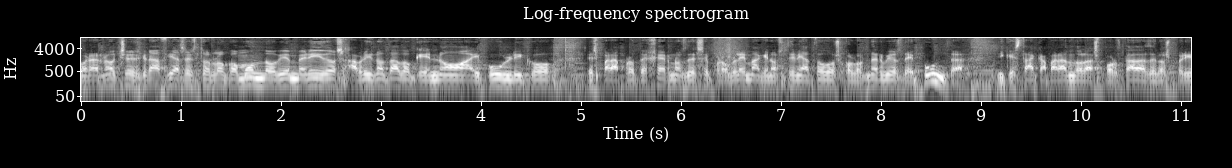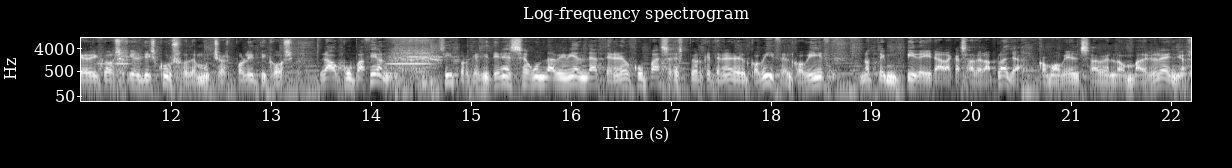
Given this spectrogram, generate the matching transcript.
Buenas noches, gracias. Esto es Loco Mundo, bienvenidos. Habréis notado que no hay público, es para protegernos de ese problema que nos tiene a todos con los nervios de punta y que está acaparando las portadas de los periódicos y el discurso de muchos políticos. La ocupación. Sí, porque si tienes segunda vivienda, tener ocupas es peor que tener el COVID. El COVID no te impide ir a la casa de la playa, como bien saben los madrileños.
